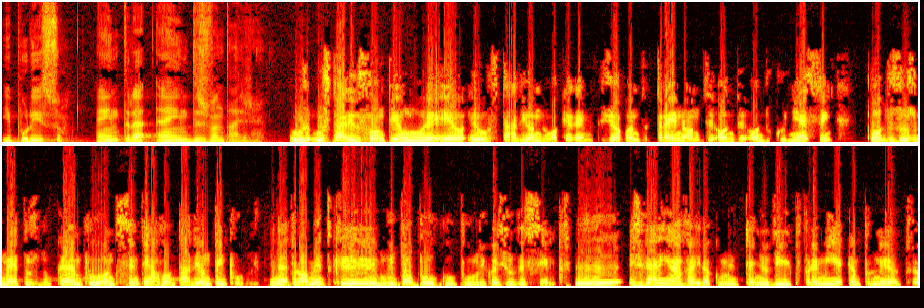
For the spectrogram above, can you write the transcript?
e, por isso, entra em desvantagem. O, o, estádio de Fontelo é, é, é, o estádio onde o académico joga, onde treina, onde, onde, onde conhecem todos os metros do campo, onde se sentem à vontade e onde tem público. E naturalmente que, muito ou pouco, o público ajuda sempre. Uh, jogar em Aveira, como tenho dito, para mim é campo neutro.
